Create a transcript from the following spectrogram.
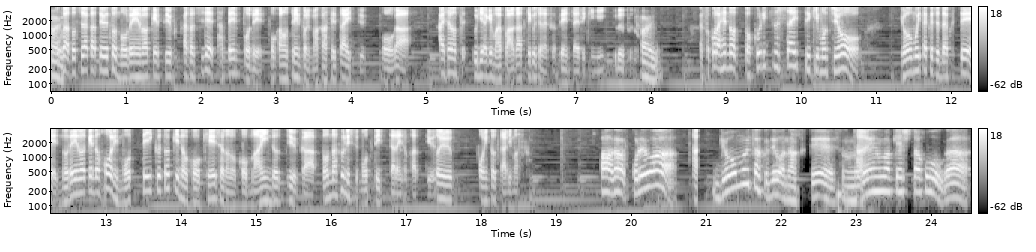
僕はどちらかというと、のれん分けっていう形で他店舗で他の店舗に任せたいっていう方が、会社の売り上げもやっぱ上がっていくじゃないですか、全体的に、グループの。はい。そこら辺の独立したいっていう気持ちを、業務委託じゃなくて、のれん分けの方に持っていく時のこう経営者のこうマインドっていうか、どんな風にして持っていったらいいのかっていう、そういうポイントってありますか？あだからこれはは、業務委託ではなくて、そののれん分けした方が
